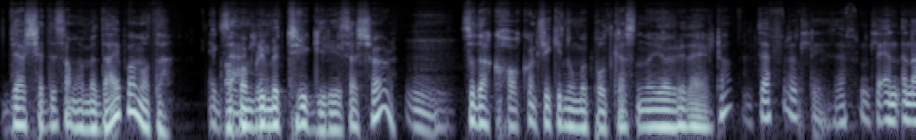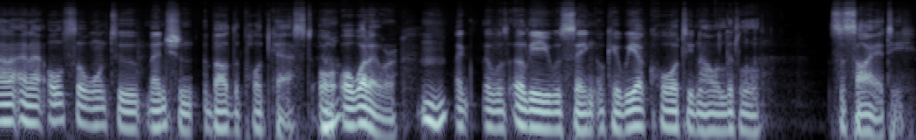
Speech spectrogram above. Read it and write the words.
det har skjedd det samme med deg, på en måte. At man blir exactly mer tryggere i seg sjøl. mm. Så det har kanskje ikke noe med podkasten å gjøre i det hele tatt. Definitely, definitely, and and I, and I also want to mention about the podcast or, Yeah. or whatever. Mhm. Like there was earlier, you were saying, okay, we are caught in our little society,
